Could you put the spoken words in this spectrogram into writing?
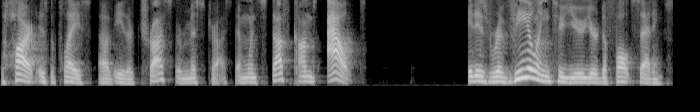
The heart is the place of either trust or mistrust. And when stuff comes out, it is revealing to you your default settings.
